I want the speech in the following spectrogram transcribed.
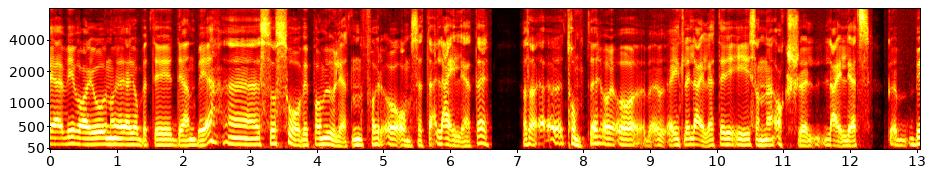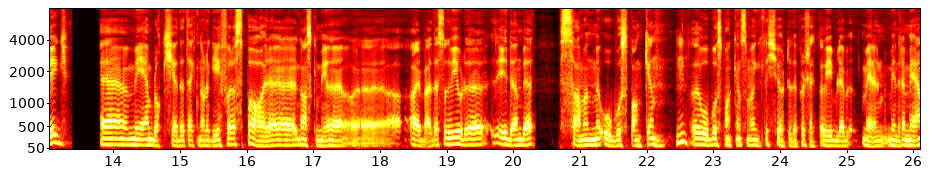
jeg, Vi var jo, når jeg jobbet i DNB, eh, så så vi på muligheten for å omsette leiligheter altså, eh, tomter og, og, eh, egentlig leiligheter i sånne aksjeleilighetsbygg eh, med en blokkjedeteknologi for å spare ganske mye arbeid. Så vi gjorde det i DNB sammen med Obos-banken. Mm. Obos-banken som egentlig kjørte det prosjektet, og vi ble mer eller mindre med.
